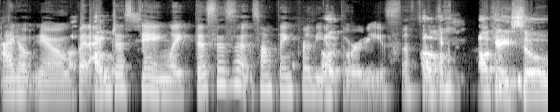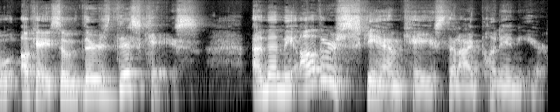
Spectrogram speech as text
I don't know, but uh, I'm just saying, like, this isn't something for the uh, authorities. That's all. Okay, okay, so okay, so there's this case, and then the other scam case that I put in here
